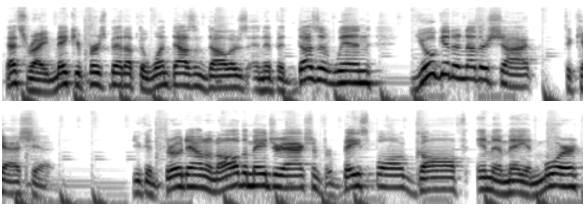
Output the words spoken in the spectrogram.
That's right, make your first bet up to $1,000, and if it doesn't win, you'll get another shot to cash in. You can throw down on all the major action for baseball, golf, MMA, and more.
